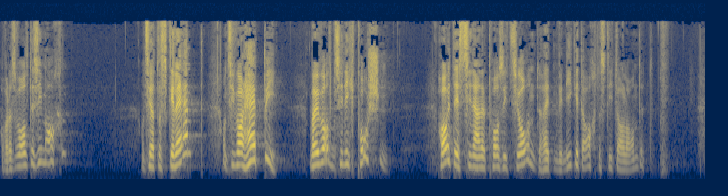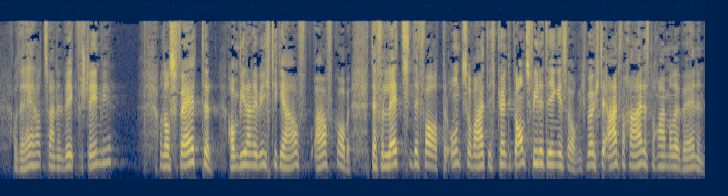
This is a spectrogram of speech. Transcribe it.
Aber das wollte sie machen. Und sie hat das gelernt. Und sie war happy. Weil wir wollten sie nicht pushen. Heute ist sie in einer Position, da hätten wir nie gedacht, dass die da landet. Aber der Herr hat seinen Weg, verstehen wir? Und als Väter haben wir eine wichtige Auf Aufgabe. Der verletzende Vater und so weiter. Ich könnte ganz viele Dinge sagen. Ich möchte einfach eines noch einmal erwähnen.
